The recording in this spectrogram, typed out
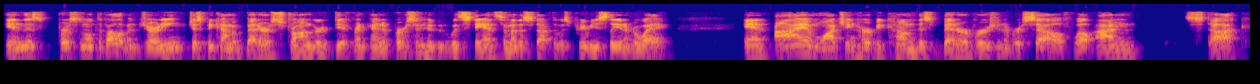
in this personal development journey, just become a better, stronger, different kind of person who could withstand some of the stuff that was previously in her way. And I am watching her become this better version of herself while I'm stuck.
